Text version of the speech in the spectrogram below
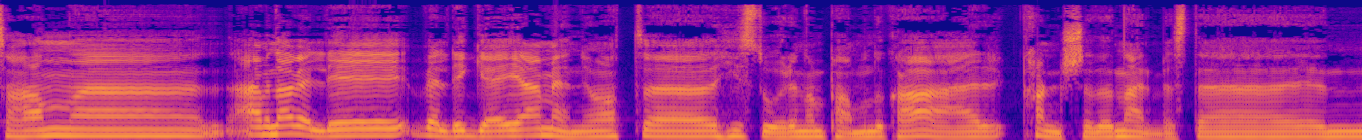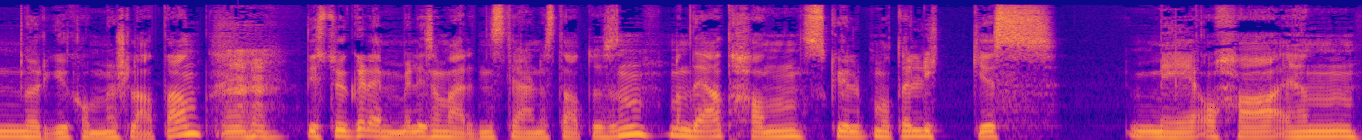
så han eh, Nei, men det er veldig, veldig gøy. Jeg mener jo at eh, historien om Pamodoka er kanskje det nærmeste Norge kommer Zlatan. Hvis du glemmer liksom verdensstjernestatusen. Men det at han skulle på en måte lykkes med å ha en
